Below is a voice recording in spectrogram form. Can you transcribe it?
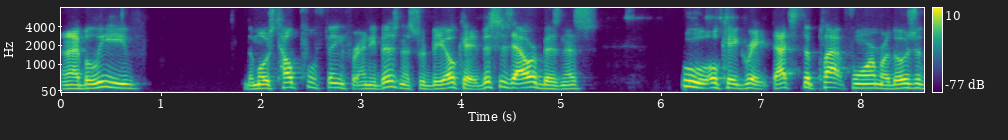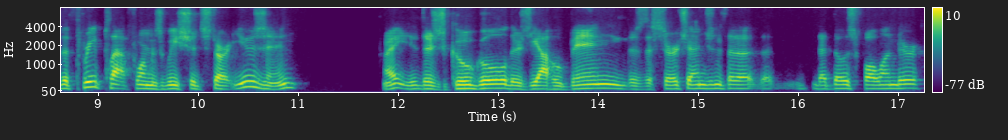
And I believe the most helpful thing for any business would be okay, this is our business. Ooh, okay, great. That's the platform, or those are the three platforms we should start using. Right? There's Google, there's Yahoo Bing, there's the search engines that, uh, that, that those fall under.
